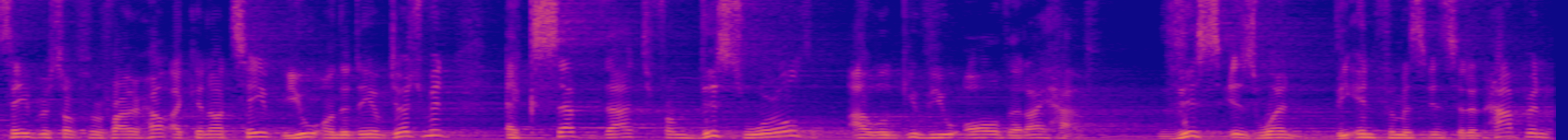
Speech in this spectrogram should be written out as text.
save yourself from fire hell. I cannot save you on the day of judgment, except that from this world, I will give you all that I have. This is when the infamous incident happened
